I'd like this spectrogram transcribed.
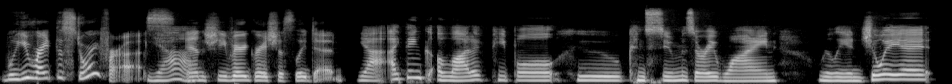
will you write the story for us? Yeah. And she very graciously did. Yeah. I think a lot of people who consume Missouri wine really enjoy it,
